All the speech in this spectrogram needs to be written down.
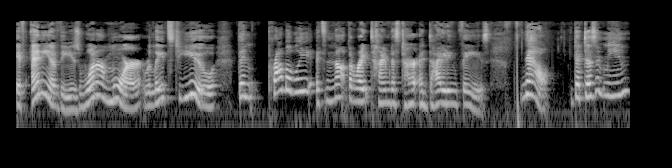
if any of these, one or more, relates to you, then probably it's not the right time to start a dieting phase. Now, that doesn't mean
